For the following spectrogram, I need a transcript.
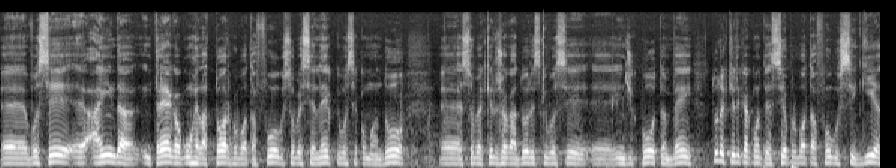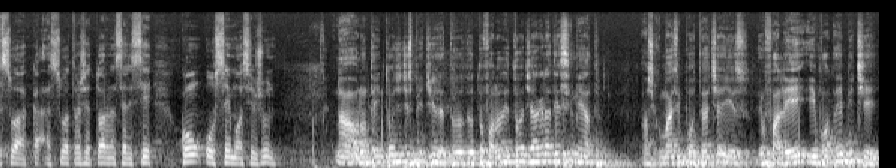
É, você é, ainda entrega algum relatório para o Botafogo sobre esse elenco que você comandou? é, sobre aqueles jogadores que você é, indicou também, tudo aquilo que aconteceu para o Botafogo seguir a sua, a sua trajetória na Série C com ou sem Moacir Júnior? Não, não tem tom de despedida, eu estou falando em tom de agradecimento. Acho que o mais importante é isso. Eu falei e volto a repetir.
